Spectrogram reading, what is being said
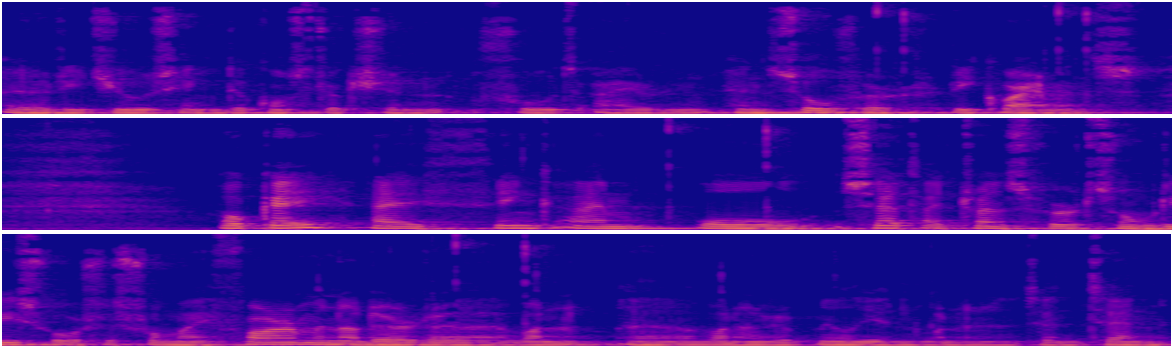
reducing the construction, food, iron and sulfur requirements. Okay, I think I'm all set. I transferred some resources from my farm, another uh, one, uh, 100 million, 110.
